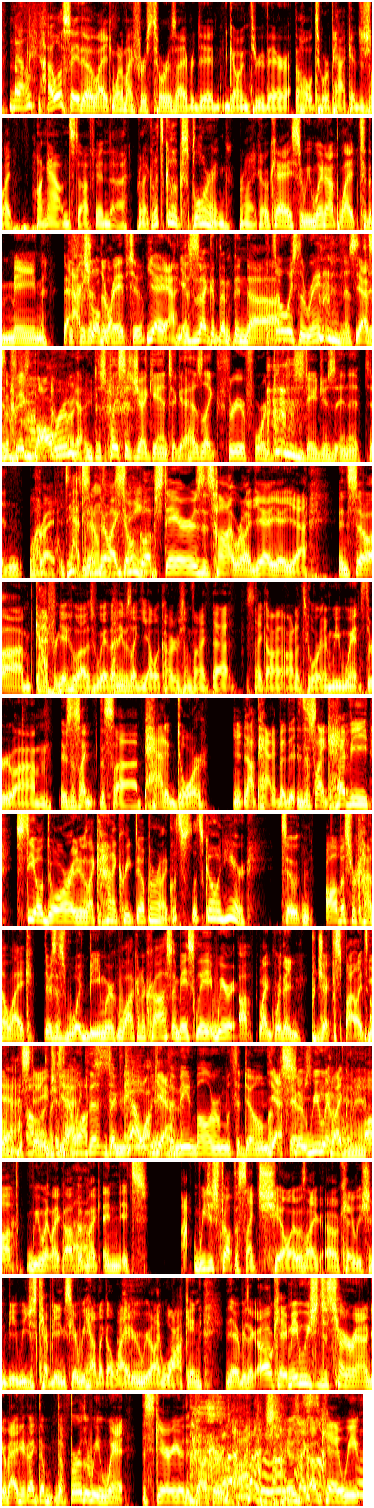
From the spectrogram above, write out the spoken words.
No. I will say though, like one of my first tours I ever did, going through there, the whole tour package, like hung out and stuff, and uh, we're like, let's go exploring. We're like, okay, so we went up like to the main, the This actual at the ba- rave too. Yeah, yeah, This is like at the in the. It's uh, always the rave. man. This, yeah, it's the big ballroom. Yeah, this place is gigantic. It has like three or four stages in it, and Right. It's- they're, it's- they're like, don't go upstairs. It's hot. We're like, yeah, yeah, yeah. And so, um, God, I forget who I was with. I think it was like Yellowcard or something like that. Just like on, on a tour, and we went through. Um, there's this like this uh, padded door, not padded, but this like heavy steel door, and it was like kind of creaked open. We're like, let's let's go in here. So all of us were kind of like, there's this wood beam we are walking across, and basically we are up like where they project the spotlights Yeah. onto the stage. Is that like the, It's the, main, catwalk, yeah. the main ballroom with the dome? Yes, so we went like Oh, up. We went like up and like, and it's. We just felt this like chill. It was like, okay, we shouldn't be. We just kept getting scared. We had like a lighter and we were like walking, and everybody's like, okay, maybe we should just turn around and go back. Like the, the further we went, the scarier, the darker it got. it was like, okay, we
